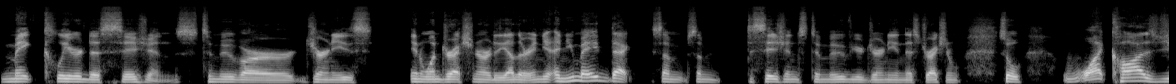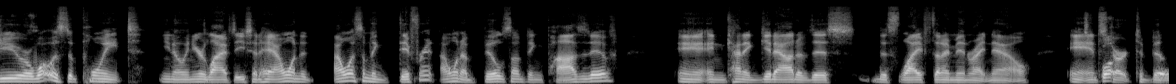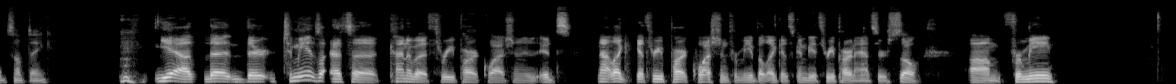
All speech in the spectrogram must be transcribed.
make clear decisions to move our journeys in one direction or the other and you and you made that some some decisions to move your journey in this direction. So, what caused you, or what was the point, you know, in your life that you said, "Hey, I want to, I want something different. I want to build something positive, and, and kind of get out of this this life that I'm in right now, and well, start to build something." Yeah, the there to me, it's that's a kind of a three part question. It's not like a three part question for me, but like it's going to be a three part answer. So, um, for me,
